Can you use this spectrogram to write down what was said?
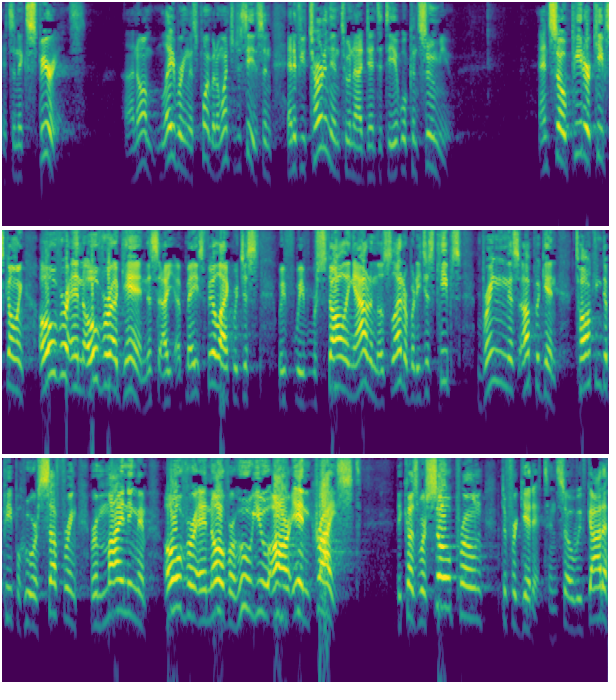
It's an experience. I know I'm laboring this point, but I want you to see this. And, and if you turn it into an identity, it will consume you. And so Peter keeps going over and over again. This I, may feel like we're just we've, we are stalling out in this letter, but he just keeps bringing this up again, talking to people who are suffering, reminding them over and over who you are in Christ, because we're so prone to forget it. And so we've got to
